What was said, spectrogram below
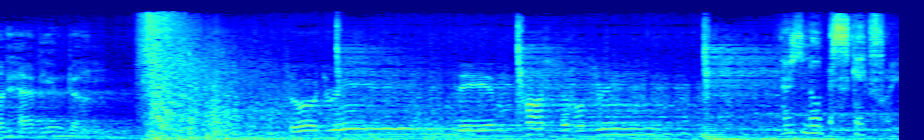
what have you done? To dream the impossible dream. There's no escape for you.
